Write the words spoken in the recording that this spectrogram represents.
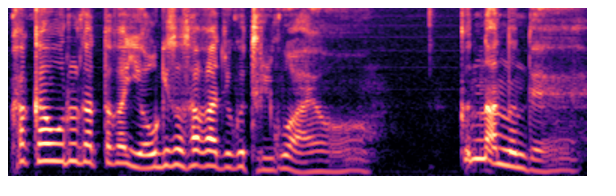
카카오를 갖다가 여기서 사가지고 들고 와요. 끝났는데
